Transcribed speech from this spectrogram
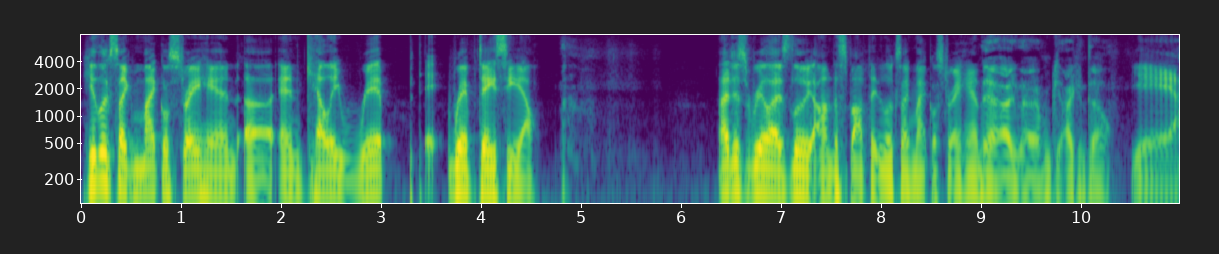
He looks like Michael Strahan uh, and Kelly ripped ripped ACL. I just realized literally on the spot that he looks like Michael Strahan. Yeah, I, I, I'm- I can tell. Yeah.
